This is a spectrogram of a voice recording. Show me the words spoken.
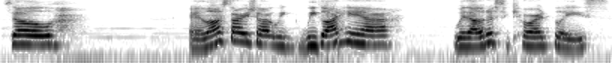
So, a long story short, we, we got here without a secured place.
